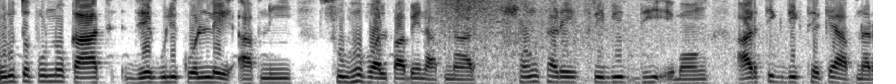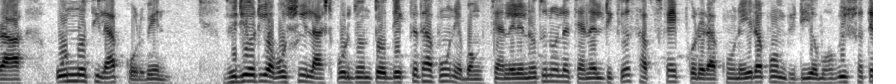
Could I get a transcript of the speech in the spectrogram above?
গুরুত্বপূর্ণ কাজ যেগুলি করলে আপনি শুভ ফল পাবেন আপনার সংসারে শ্রীবৃদ্ধি এবং আর্থিক দিক থেকে আপনারা উন্নতি লাভ করবেন। ভিডিওটি অবশ্যই লাস্ট পর্যন্ত দেখতে থাকুন এবং চ্যানেলে নতুন হলে চ্যানেলটিকেও সাবস্ক্রাইব করে রাখুন এই রকম ভিডিও ভবিষ্যতে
